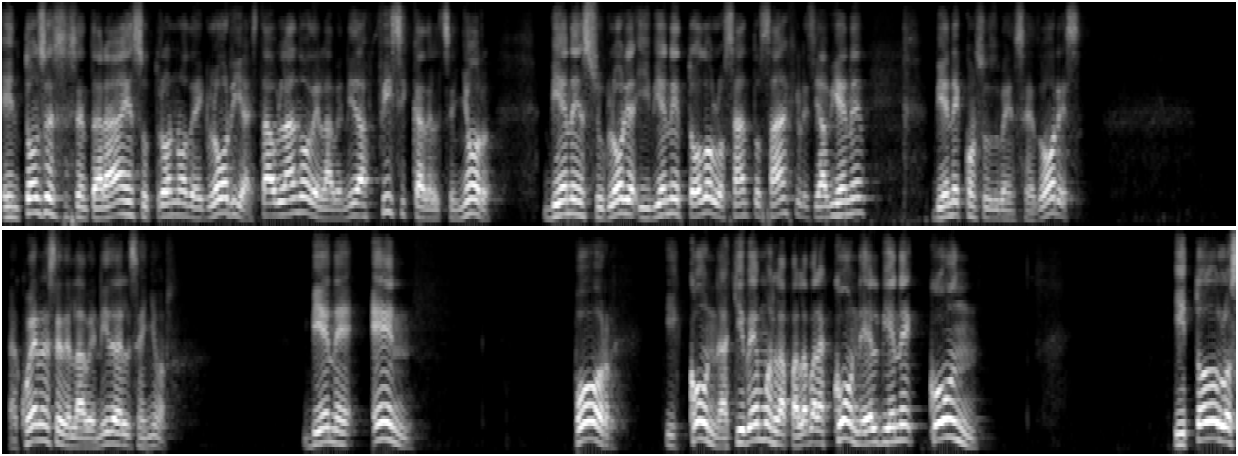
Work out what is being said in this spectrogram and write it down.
entonces se sentará en su trono de gloria. Está hablando de la venida física del Señor viene en su gloria y viene todos los santos ángeles, ya viene, viene con sus vencedores. Acuérdense de la venida del Señor. Viene en, por y con. Aquí vemos la palabra con. Él viene con. Y todos los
